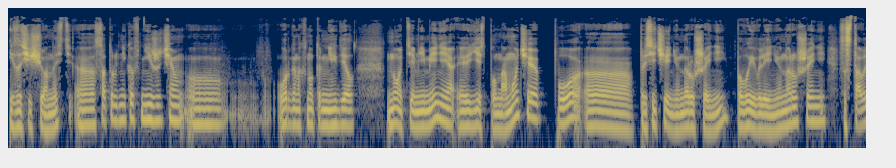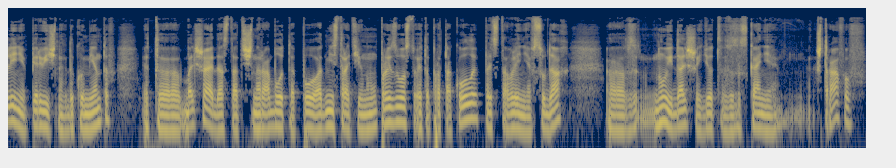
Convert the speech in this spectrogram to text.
и защищенность сотрудников ниже, чем в органах внутренних дел. Но, тем не менее, есть полномочия по э, пресечению нарушений, по выявлению нарушений, составлению первичных документов. Это большая достаточно работа по административному производству, это протоколы, представления в судах, Ну и дальше идет взыскание штрафов,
